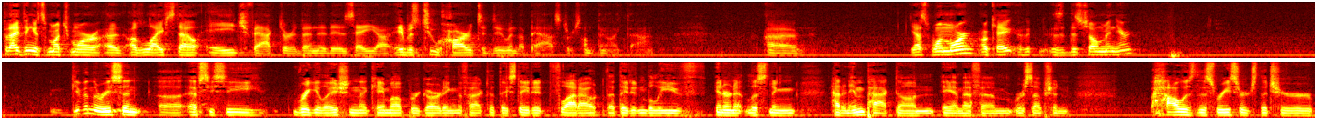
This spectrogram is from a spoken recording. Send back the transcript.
But I think it's much more a, a lifestyle age factor than it is a. Uh, it was too hard to do in the past or something like that. Uh, yes, one more. Okay, is it this gentleman here? Given the recent uh, FCC regulation that came up regarding the fact that they stated flat out that they didn't believe internet listening had an impact on AM/FM reception. How is this research that you're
